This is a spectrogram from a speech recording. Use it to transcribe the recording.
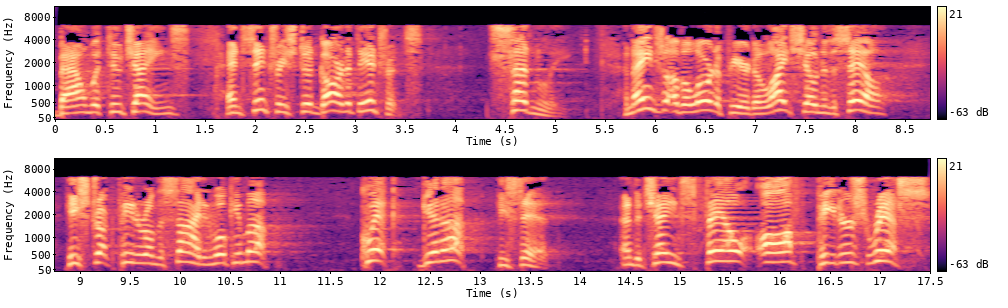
bound with two chains, and sentries stood guard at the entrance. Suddenly, an angel of the Lord appeared, and a light shone in the cell. He struck Peter on the side and woke him up. Quick, get up, he said. And the chains fell off Peter's wrists.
